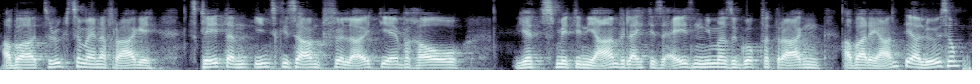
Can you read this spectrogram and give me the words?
Aber zurück zu meiner Frage. Es geht dann insgesamt für Leute, die einfach auch jetzt mit den Jahren vielleicht das Eisen nicht mehr so gut vertragen, eine Variante, eine Lösung?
